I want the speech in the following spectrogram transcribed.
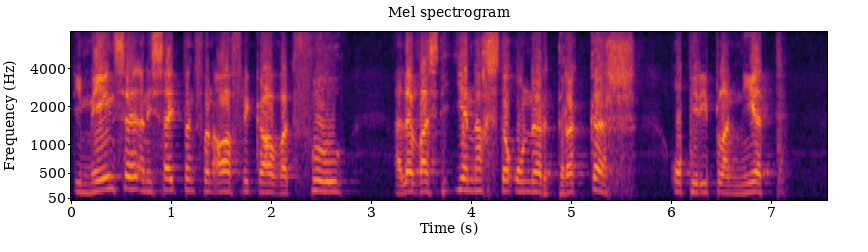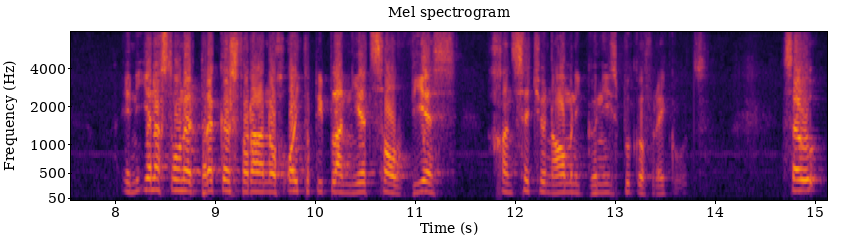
Die mense aan die suidpunt van Afrika wat voel hulle was die enigste onderdrukkers op hierdie planeet en die enigste onderdrukkers wat daar nog ooit op die planeet sal wees, gaan sit jou naam in die Guinness Book of Records. So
